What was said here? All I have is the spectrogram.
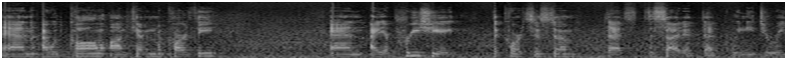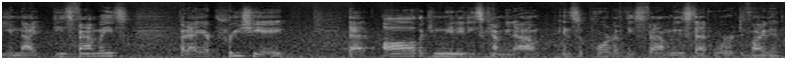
And I would call on Kevin McCarthy, and I appreciate the court system that's decided that we need to reunite these families, but I appreciate that all the communities coming out in support of these families that were divided.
